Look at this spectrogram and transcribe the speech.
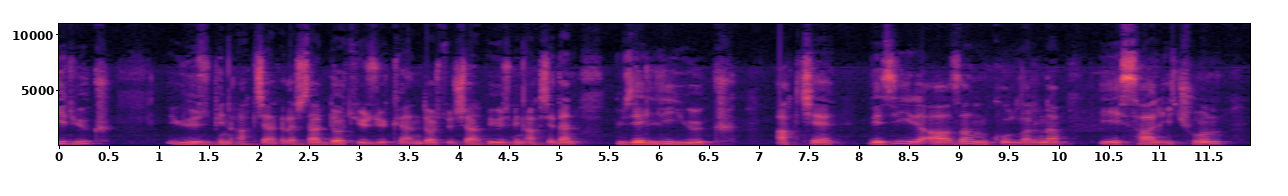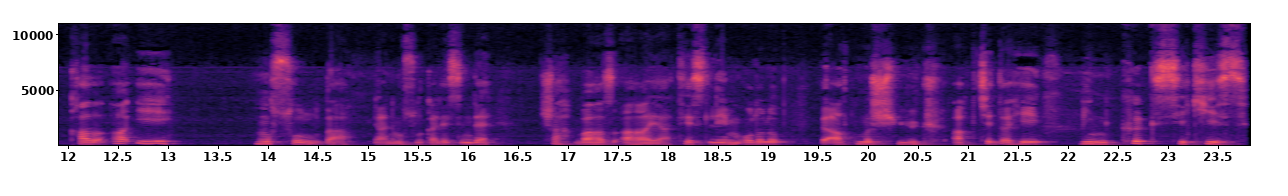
bir yük 100 bin akçe arkadaşlar. 400 yük yani 400 çarpı 100 bin akçeden 150 yük akçe vezir-i azam kullarına ishal için kal'a-i Musul'da yani Musul kalesinde Şahbaz Ağa'ya teslim olunup ve 60 yük akçe dahi 1048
